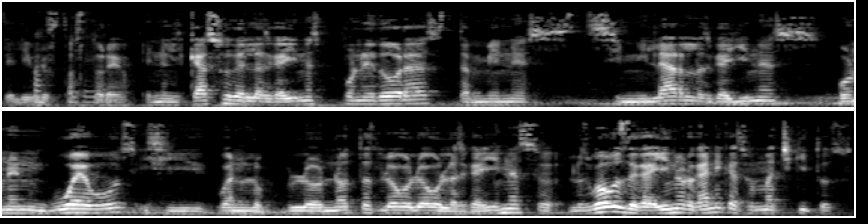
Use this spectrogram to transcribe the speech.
de libre Pastoreo. pastoreo. En el caso de las gallinas ponedoras también es similar, las gallinas ponen huevos y si, bueno, lo, lo notas luego, luego, las gallinas, los huevos de gallina orgánica son más chiquitos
